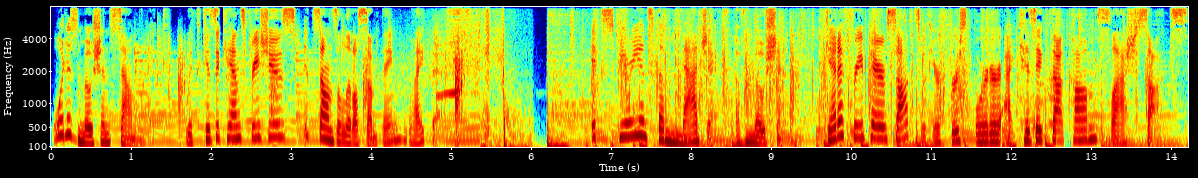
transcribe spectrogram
What does motion sound like? With Kizik hands free shoes, it sounds a little something like this. Experience the magic of motion. Get a free pair of socks with your first order at kizik.com/socks.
